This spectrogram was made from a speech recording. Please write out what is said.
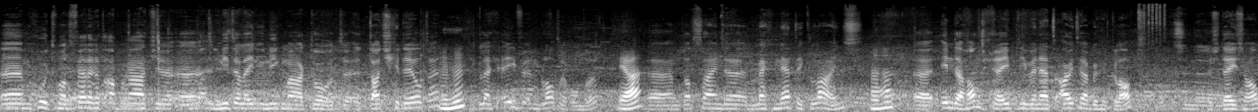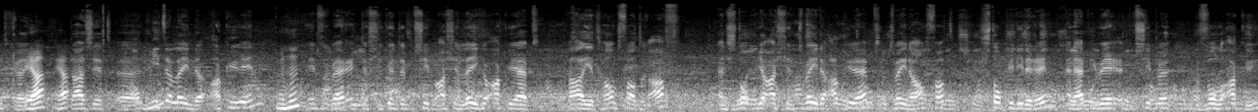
Ehm, goed, wat verder het apparaatje eh, niet alleen uniek maakt door het, het touchgedeelte. Mhm. Ik leg even een blad eronder. ja, Ehm, dat zijn de magnetic lines eh, in de handgreep die we net uit hebben geklapt. Dus deze handgreep. Ja, ja. Daar zit eh, niet alleen de accu in, Mhm. in verwerkt. Dus je kunt in principe als je een lege accu hebt, haal je het handvat eraf. En stop je als je een tweede accu hebt, een tweede handvat, stop je die erin. En dan heb je weer in principe een volle accu.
